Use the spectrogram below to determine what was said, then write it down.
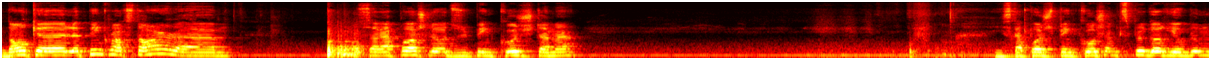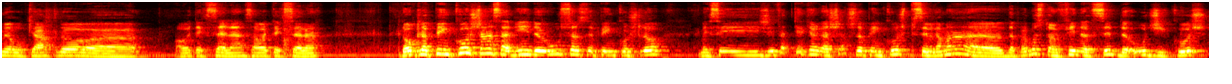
Donc euh, le Pink Rockstar euh, se rapproche là, du Pink Kush justement. Il se rapproche du Pink Kush, un petit peu Glue numéro 4 là. ça va être excellent, ça va être excellent. Donc le Pink Kush, hein, ça vient de où ça, ce Pink Kush là mais c'est, j'ai fait quelques recherches de Pink Kush, puis c'est vraiment, euh, d'après moi, c'est un phénotype de OG Kush.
